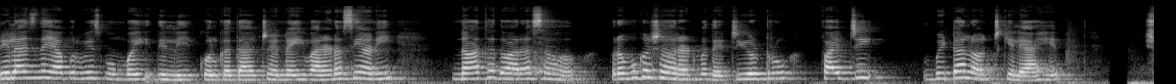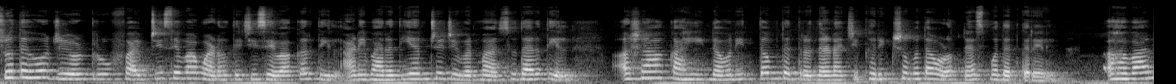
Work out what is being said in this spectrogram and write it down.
रिलायन्सने यापूर्वीच मुंबई दिल्ली कोलकाता चेन्नई वाराणसी आणि नाथद्वारासह प्रमुख शहरांमध्ये Jio true five G beta launch केले आहे. श्रोते हो जिओ ट्रू फाईव्ह जी सेवा मानवतेची सेवा करतील आणि भारतीयांचे जीवनमान सुधारतील अशा काही नवनीत्तम तंत्रज्ञानाची खरी क्षमता ओळखण्यास मदत करेल. अहवाल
